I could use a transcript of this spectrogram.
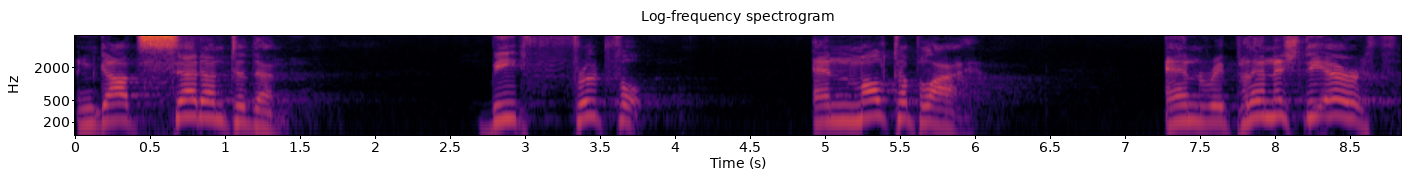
And God said unto them, Be fruitful and multiply and replenish the earth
